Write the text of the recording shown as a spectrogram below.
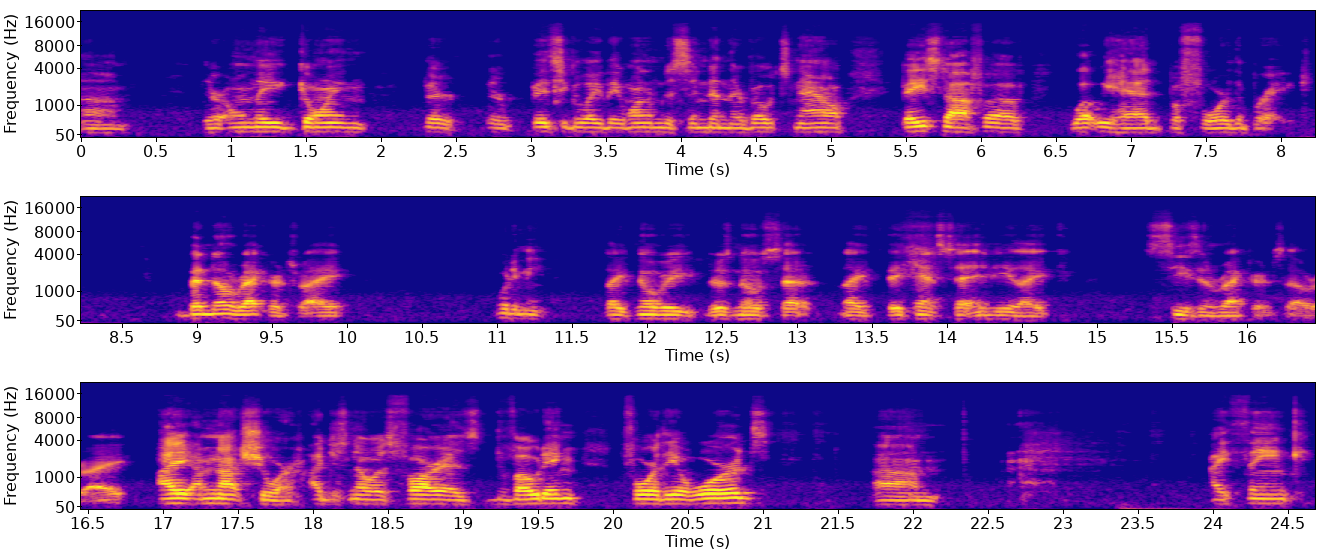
Um, they're only going. They're they're basically they want them to send in their votes now based off of what we had before the break. But no records, right? What do you mean? Like nobody, there's no set, like they can't set any like season records though, right? I I'm not sure. I just know as far as the voting for the awards, um, I think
